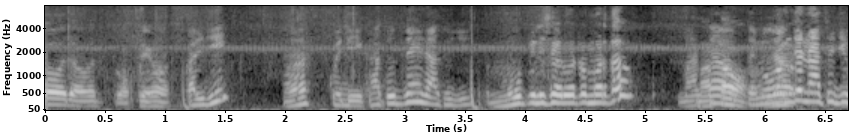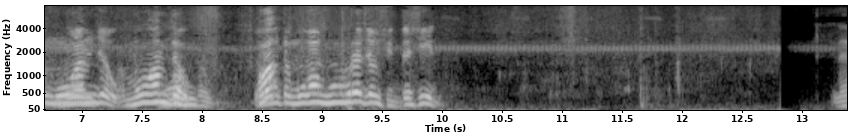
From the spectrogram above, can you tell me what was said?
વાર વાપર્યો. કાલજી? હા? કોઈ દેખાતું જ નહીં નાથુજી. હું પેલી સાઈડ ઓટો મારતા? મારતા તમે નાથુજી હું આમ જાઉં. હું આમ જાઉં. હું તો હું? આમ હું જાઉં સીધે સીધ. એટલે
